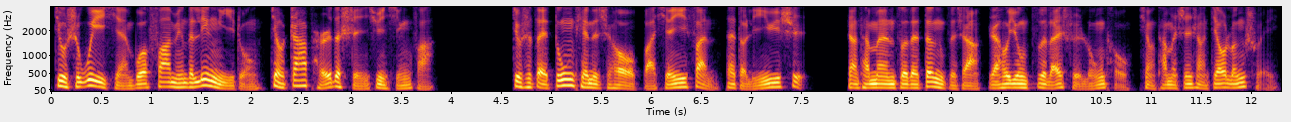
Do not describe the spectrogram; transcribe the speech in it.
就是魏显波发明的另一种叫扎盆的审讯刑罚，就是在冬天的时候，把嫌疑犯带到淋浴室，让他们坐在凳子上，然后用自来水龙头向他们身上浇冷水，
